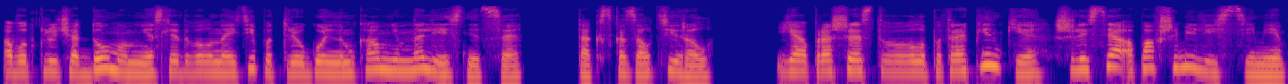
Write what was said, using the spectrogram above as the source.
а вот ключ от дома мне следовало найти под треугольным камнем на лестнице, так сказал Тирол. Я прошествовала по тропинке, шелестя опавшими листьями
